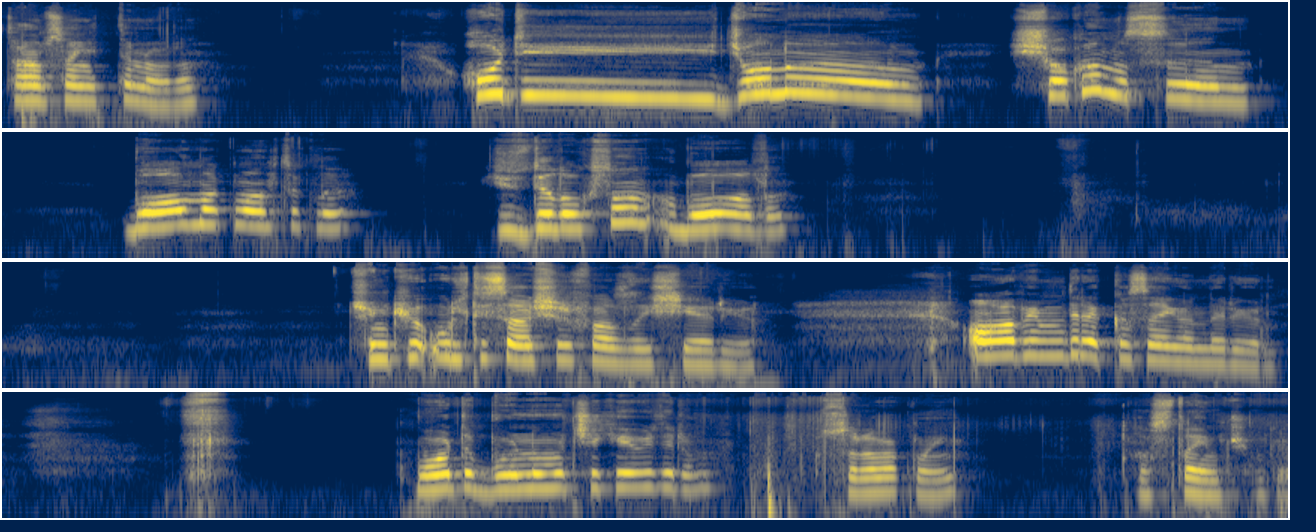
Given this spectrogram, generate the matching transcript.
Tamam sen gittin oradan. Hadi canım. Şaka mısın? Boğa almak mantıklı. %90 boğa alın. Çünkü ultisi aşırı fazla işe yarıyor. Abimi direkt kasaya gönderiyorum. Bu arada burnumu çekebilirim. Kusura bakmayın. Hastayım çünkü.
